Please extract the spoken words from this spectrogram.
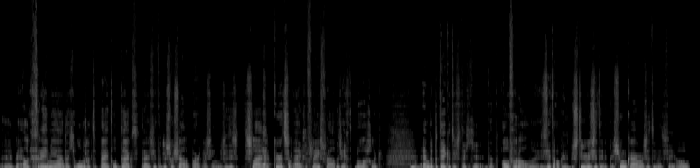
uh, bij elk gremia dat je onder het tapijt opduikt, daar zitten de sociale partners in. Dus het is, de slager ja. keurt zijn eigen vleesverhaal. Dat is echt belachelijk. Mm. En dat betekent dus dat je dat overal zitten, ook in het bestuur, zitten in de pensioenkamer, zitten in het VO.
